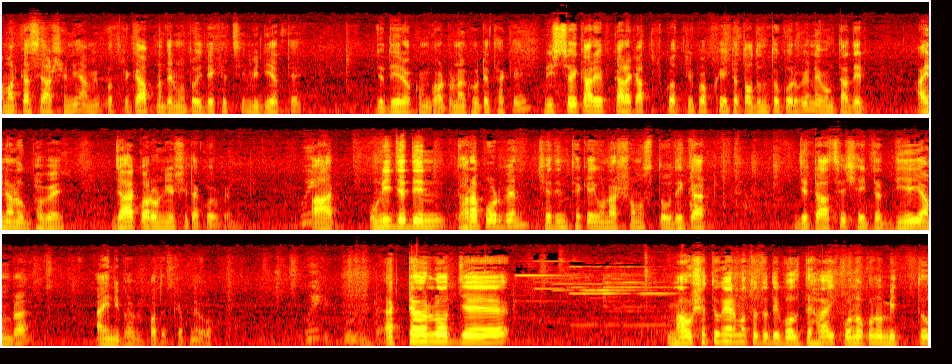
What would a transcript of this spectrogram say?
আমার কাছে আসেনি। আমি পত্রিকা আপনাদের মতোই দেখেছি মিডিয়াতে। যদি এরকম ঘটনা ঘটে থাকে নিশ্চয়ই কারে কারা কর্তৃপক্ষ এটা তদন্ত করবেন এবং তাদের আইনানুগভাবে যা করণীয় সেটা করবেন। আর উনি যেদিন ধরা পড়বেন সেদিন থেকেই ওনার সমস্ত অধিকার যেটা আছে সেইটা দিয়েই আমরা আইনিভাবে পদক্ষেপ নেব। একটা হলো যে মাউসেতুংয়ের মতো যদি বলতে হয় কোনো কোনো মৃত্যু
